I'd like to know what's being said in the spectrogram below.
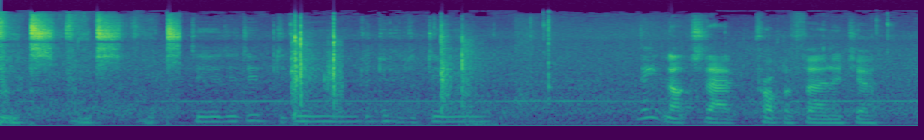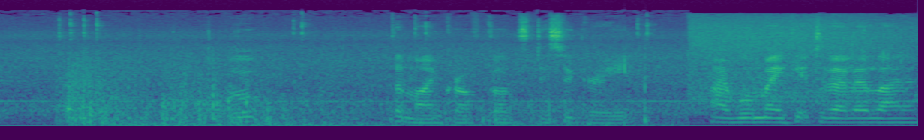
I think Notch should add proper furniture. Oh, the Minecraft gods disagree. I will make it to that little island.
